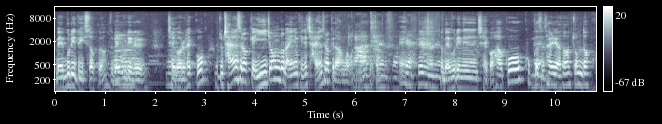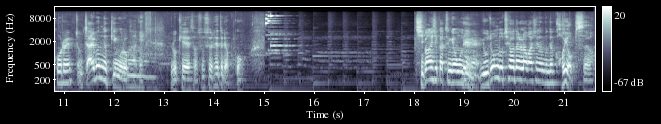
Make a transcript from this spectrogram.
매부리도 있었고요 그래서 음. 매부리를 제거를 했고 좀 자연스럽게 이 정도 라인이면 굉장히 자연스럽게 나온 거거든요 아, 그래서. 예. 그래서 매부리는 제거하고 코끝을 네. 살려서 좀 더 코를 좀 짧은 느낌으로 음. 가게 이렇게 해서 수술해드렸고 지방식 같은 경우도 네네. 이 정도 채워달라고 하시는 분들은 거의 없어요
